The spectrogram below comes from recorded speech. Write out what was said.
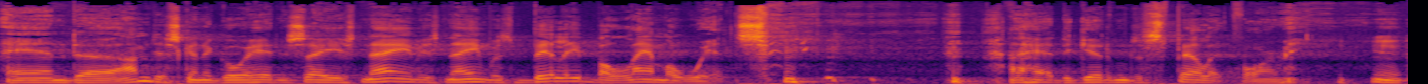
And uh, I'm just going to go ahead and say his name. His name was Billy Balamowitz. I had to get him to spell it for me.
